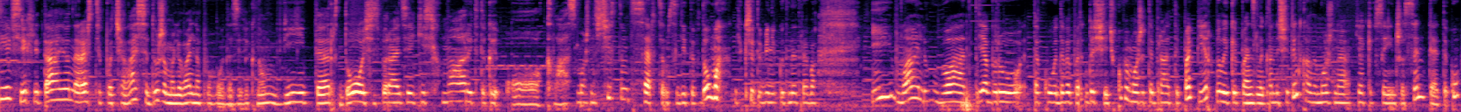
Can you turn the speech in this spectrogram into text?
Друзі, всіх вітаю! Нарешті почалася дуже малювальна погода. За вікном вітер, дощ, збираються якісь хмари. Ти такий о, клас! Можна з чистим серцем сидіти вдома, якщо тобі нікуди не треба. І малювати. Я беру таку ДВП дощечку. Ви можете брати папір, великий пензлик, а не щитинка, але можна, як і все інше, синтетику.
